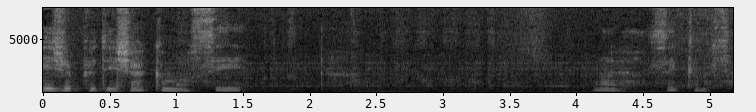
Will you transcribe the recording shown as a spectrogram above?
Et je peux déjà commencer. Voilà c'est comme ça.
